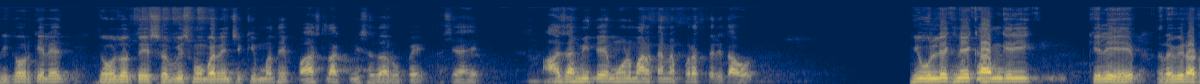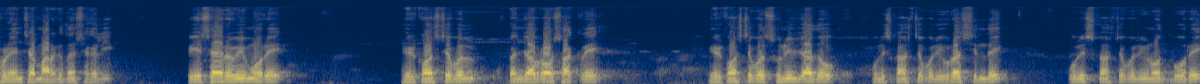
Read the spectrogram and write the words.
रिकवर केले आहेत. जवळजवळ ते सव्वीस मोबाईलांची किंमत हे पाच लाख वीस हजार रुपये असे आहे. आज आम्ही ते मूळ मालकांना परत करीत आहोत. ही उल्लेखनीय कामगिरी केली आहे. रवी राठोड यांच्या मार्गदर्शनाखाली P S I Ravi More head constable Panjabrao Sakhare head constable Sunil Jadhav police constable Yuvraj Shinde police constable Vinod Bore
